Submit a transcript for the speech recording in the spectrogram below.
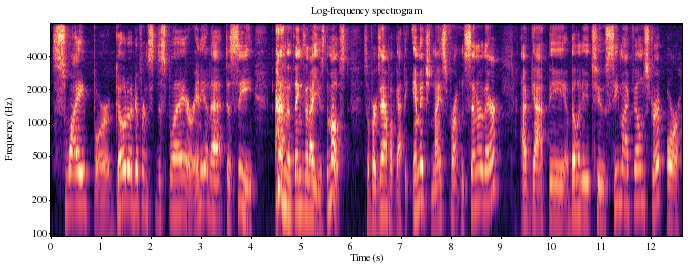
swipe or go to a different display or any of that to see the things that I use the most. So for example, I've got the image nice front and center there. I've got the ability to see my film strip or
